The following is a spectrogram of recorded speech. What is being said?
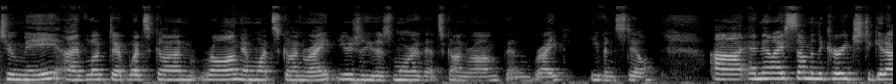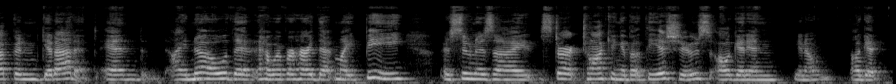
to me. I've looked at what's gone wrong and what's gone right. Usually, there's more that's gone wrong than right, even still. Uh, and then I summon the courage to get up and get at it. And I know that, however hard that might be, as soon as I start talking about the issues, I'll get in, you know, I'll get,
